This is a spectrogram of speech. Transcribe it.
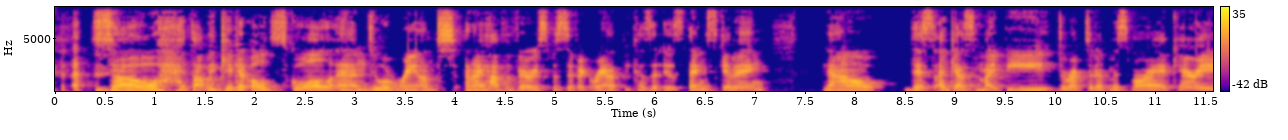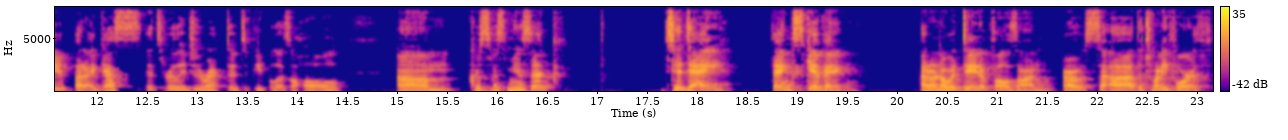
so I thought we'd kick it old school and do a rant, and I have a very specific rant because it is Thanksgiving. Now, this I guess might be directed at Miss Mariah Carey, but I guess it's really directed to people as a whole. Um, Christmas music today, Thanksgiving. I don't know what date it falls on. Oh, uh, the twenty fourth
